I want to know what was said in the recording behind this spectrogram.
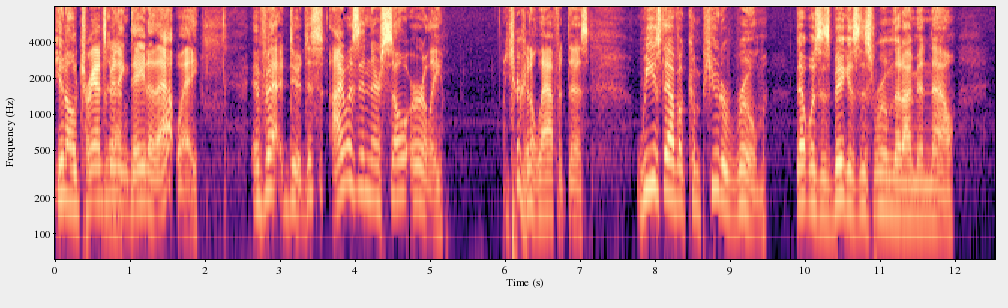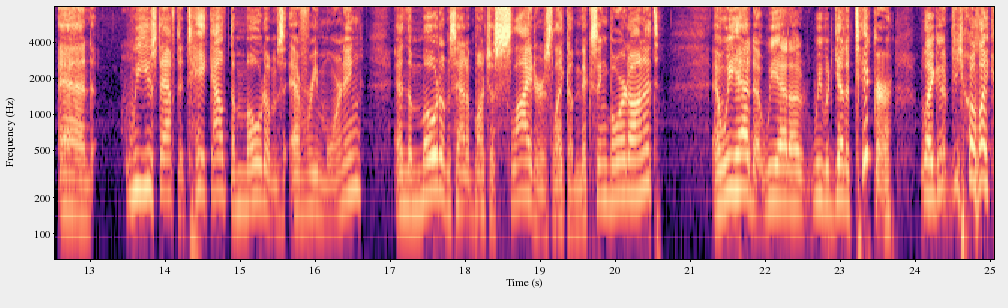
you know, transmitting data that way. In fact, dude, this I was in there so early. You're gonna laugh at this. We used to have a computer room that was as big as this room that I'm in now. And we used to have to take out the modems every morning. And the modems had a bunch of sliders like a mixing board on it. And we had we had a we would get a ticker like you know like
